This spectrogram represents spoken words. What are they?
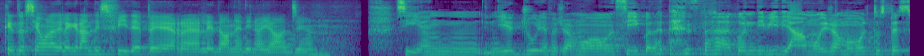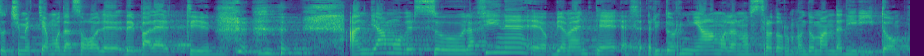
credo sia una delle grandi sfide per le donne di noi oggi. Sì, ehm, io e Giulia facciamo sì con la testa, condividiamo, diciamo molto spesso ci mettiamo da sole dei paletti. Andiamo verso la fine e ovviamente eh, ritorniamo alla nostra domanda di rito.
